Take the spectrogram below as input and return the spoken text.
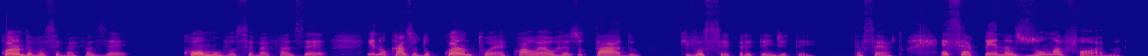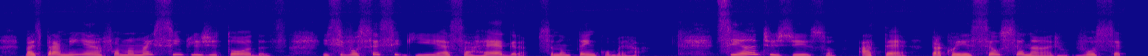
Quando você vai fazer, como você vai fazer, e no caso do quanto é, qual é o resultado que você pretende ter tá certo? Essa é apenas uma forma, mas para mim é a forma mais simples de todas. E se você seguir essa regra, você não tem como errar. Se antes disso, até para conhecer o cenário, você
